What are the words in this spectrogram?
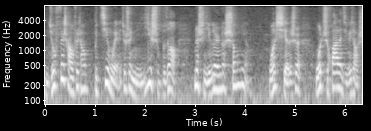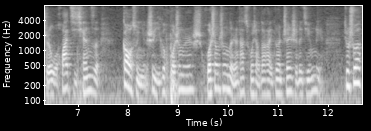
你就非常非常不敬畏，就是你意识不到那是一个人的生命。我写的是我只花了几个小时，我花几千字。告诉你的是一个活生生、活生生的人，他从小到大一段真实的经历。就是说，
